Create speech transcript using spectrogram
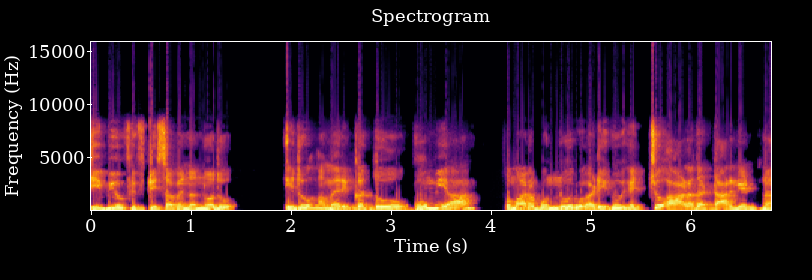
ಜಿಬಿಯು ಫಿಫ್ಟಿ ಸೆವೆನ್ ಅನ್ನೋದು. ಇದು ಅಮೆರಿಕದ್ದು ಭೂಮಿಯ ಸುಮಾರು ಮುನ್ನೂರು ಅಡಿಗೂ ಹೆಚ್ಚು ಆಳದ ಟಾರ್ಗೆಟ್ನ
